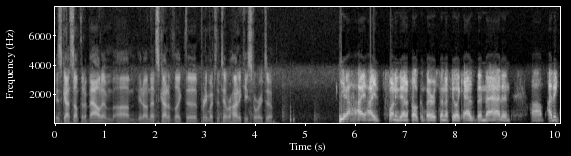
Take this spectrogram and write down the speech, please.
has got something about him. Um, you know, and that's kind of like the pretty much the Taylor Heinicke story too. Yeah, I, I it's funny the NFL comparison. I feel like has been that, and um, I think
